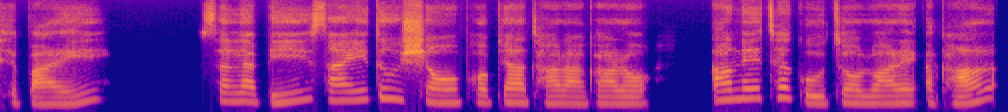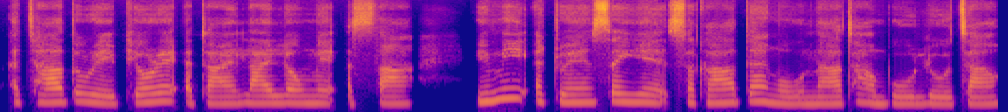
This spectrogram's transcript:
ဖြစ်ပါတယ်။ဆက်လက်ပြီးစာရေးသူရှောင်းဖော်ပြထားတာကတော့အားနည်းချက်ကိုကြော်လွှားတဲ့အခါအခြားသူတွေပြောတဲ့အတိုင်းလိုက်လုံးမဲ့အစားမိမိအတွင်းစိတ်ရဲ့စကားတန်ကိုနားထောင်ဖို့လိုကြောင်း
